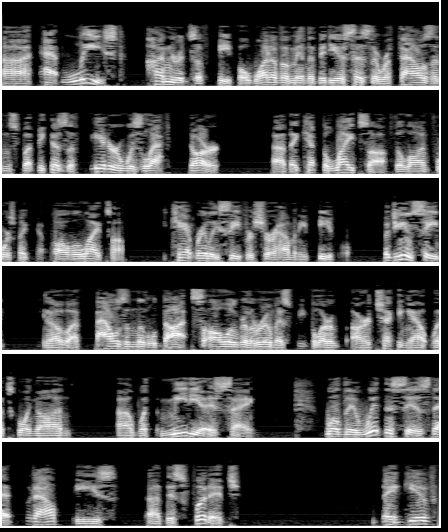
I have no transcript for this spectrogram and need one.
uh, at least hundreds of people. One of them in the video says there were thousands, but because the theater was left dark, uh, they kept the lights off. The law enforcement kept all the lights off. You can't really see for sure how many people, but you can see, you know, a thousand little dots all over the room as people are are checking out what's going on, uh, what the media is saying. Well, the witnesses that put out these uh, this footage, they give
